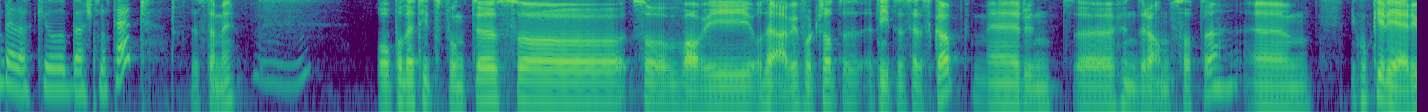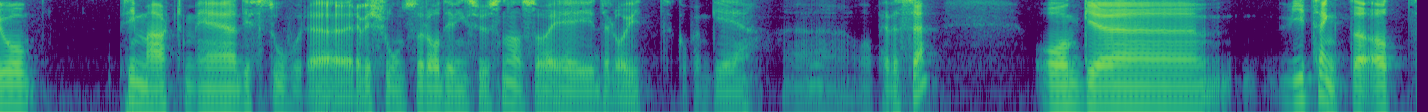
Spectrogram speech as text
ble dere jo børsnotert. Det stemmer. Mm. Og på det tidspunktet så, så, var vi, og det er vi fortsatt, et lite selskap med rundt 100 eh, ansatte. Eh, vi konkurrerer jo primært med de store revisjons- og rådgivningshusene, altså EI, Deloitte, KPMG eh, og PwC. Og vi tenkte at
